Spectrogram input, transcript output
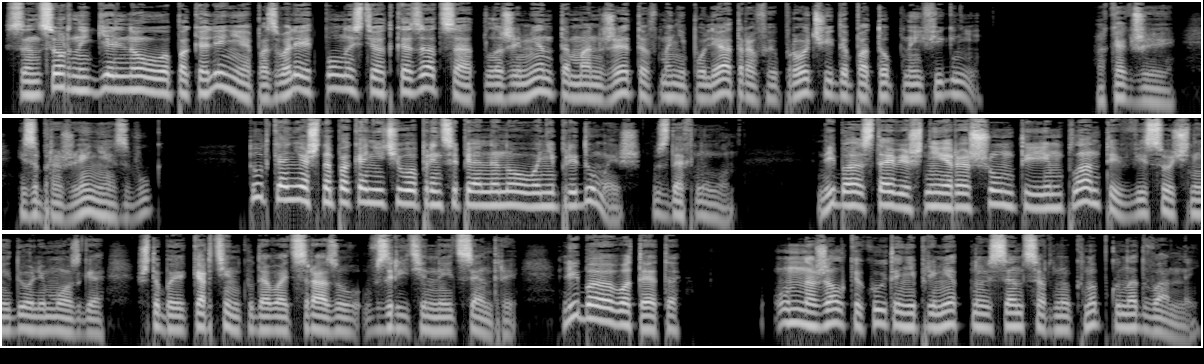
Сенсорный гель нового поколения позволяет полностью отказаться от ложемента, манжетов, манипуляторов и прочей допотопной фигни. А как же изображение, звук? Тут, конечно, пока ничего принципиально нового не придумаешь, вздохнул он. Либо оставишь нейрошунты и импланты в височные доли мозга, чтобы картинку давать сразу в зрительные центры, либо вот это. Он нажал какую-то неприметную сенсорную кнопку над ванной.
